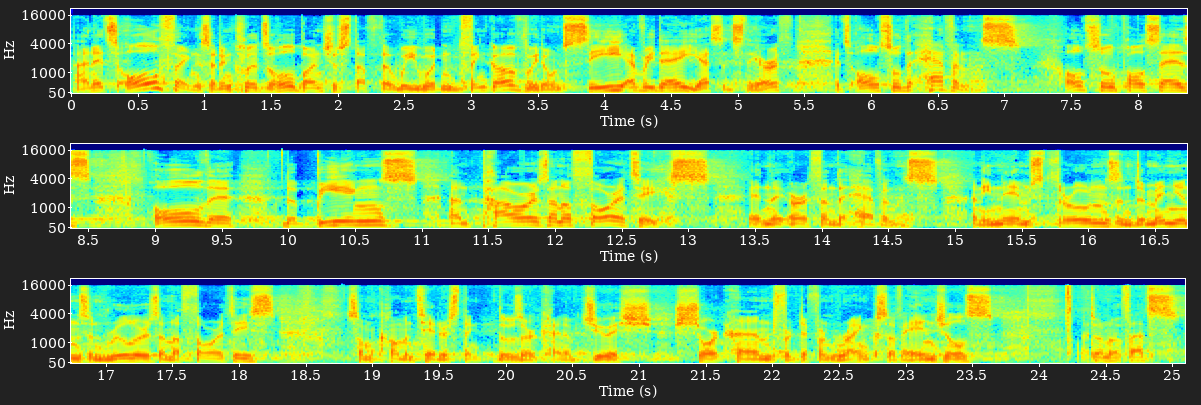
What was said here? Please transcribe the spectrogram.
And it's all things. It includes a whole bunch of stuff that we wouldn't think of, we don't see every day. Yes, it's the earth, it's also the heavens. Also, Paul says, all the, the beings and powers and authorities in the earth and the heavens. And he names thrones and dominions and rulers and authorities. Some commentators think those are kind of Jewish shorthand for different ranks of angels. I don't know if that's,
